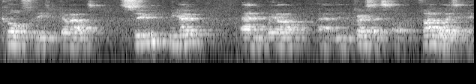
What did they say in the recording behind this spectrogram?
The calls for these will go out soon, we hope, and we are um, in the process of finalising a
